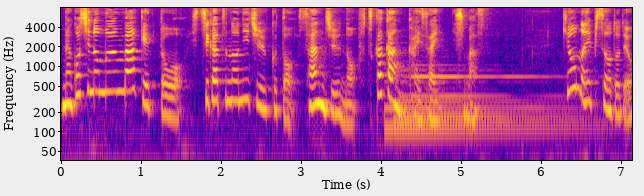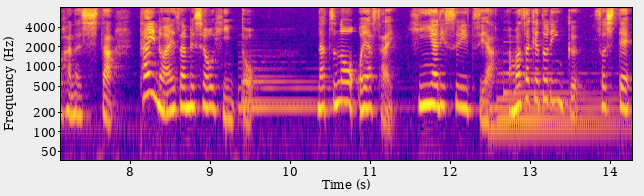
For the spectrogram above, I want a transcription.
名護市のムーンマーケットを7月の29と30の2日間開催します今日のエピソードでお話ししたタイの藍染め商品と夏のお野菜ひんやりスイーツや甘酒ドリンクそして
